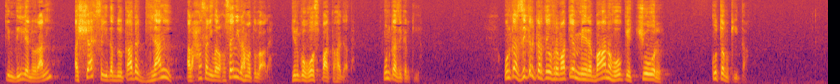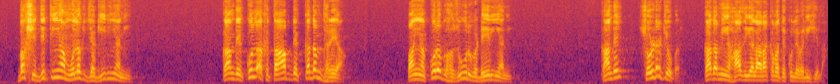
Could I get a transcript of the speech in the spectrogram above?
کندیل نورانی، الشیخ سید عبد القادر گیلانی، الحسنی والحسینی رحمۃ اللہ علیہ، جن کو غوث پاک کہا جاتا ہے۔ ان کا ذکر کیا۔ ان کا ذکر کرتے ہوئے فرماتے ہیں، مہربان ہو کہ چور کتب کیتا۔ بخش دتیاں، ملک جگیریاں نی۔ کاندے کل اختاب دے قدم دھریا، پائیاں قرب حضور وڈیریاں نی۔ کاندے، شولڈر کے اوپر، قادمی حاضی اللہ رقبت کل ولی جلا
